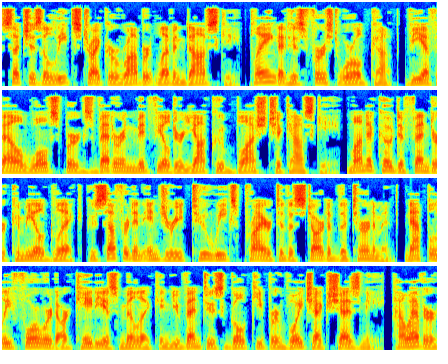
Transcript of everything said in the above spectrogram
such as elite striker Robert Lewandowski playing at his first World Cup, VfL Wolfsburg's veteran midfielder Jakub Blaszczykowski, Monaco defender Kamil Glik who suffered an injury two weeks prior to the start of the tournament, Napoli forward Arkadiusz Milik and Juventus goalkeeper Wojciech Szczesny. However,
